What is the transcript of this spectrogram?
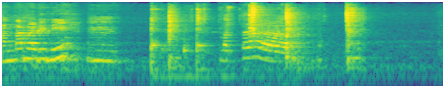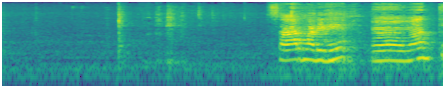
ಅನ್ನ ಮಾಡೀನಿ. ಹ್ಮ್. ಮತ್ತ ಸಾರು ಮಾಡೀನಿ. ಮತ್ತ?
